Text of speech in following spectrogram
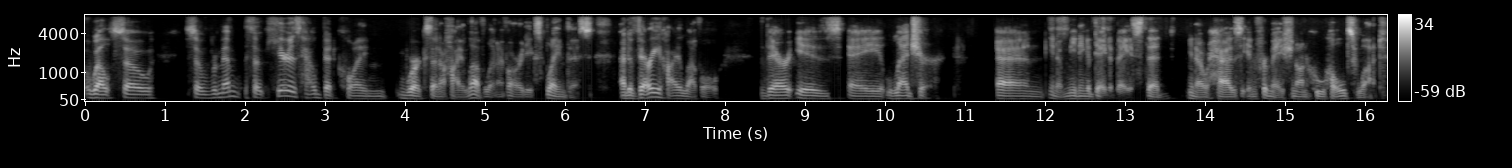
well, so so remember, so here is how Bitcoin works at a high level, and I've already explained this. At a very high level, there is a ledger and you know meaning a database that you know has information on who holds what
